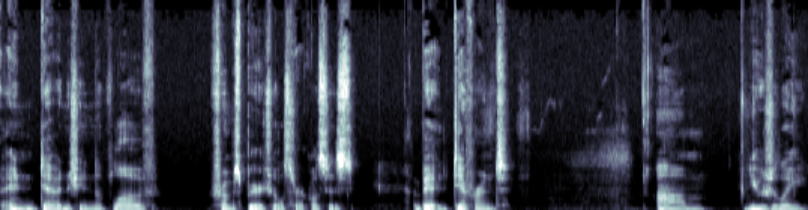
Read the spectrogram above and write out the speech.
and definition of love from spiritual circles is a bit different. Um, usually,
